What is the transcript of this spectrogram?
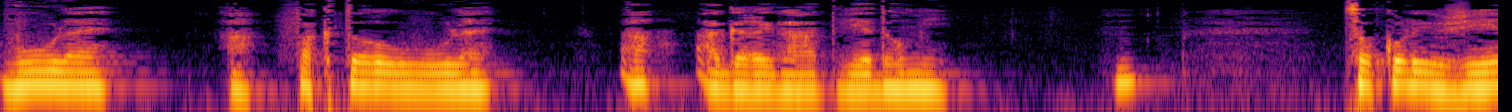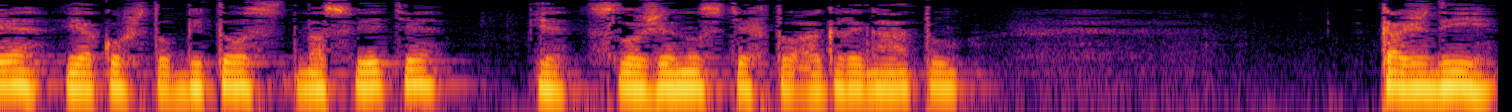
vůle a faktorů vůle a agregát vědomí. Hm? Cokoliv žije jakožto bytost na světě, je složeno z těchto agregátů. Každý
